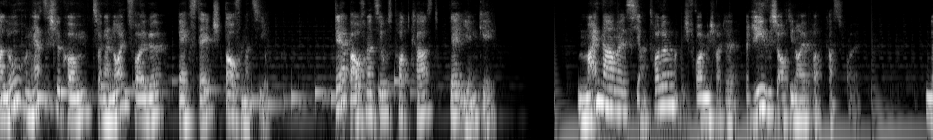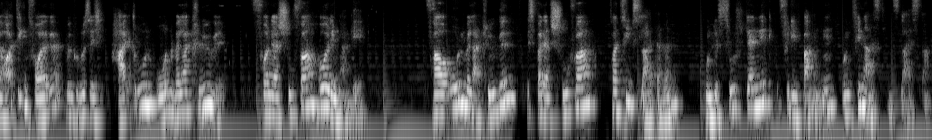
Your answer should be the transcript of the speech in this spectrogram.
Hallo und herzlich willkommen zu einer neuen Folge Backstage Baufinanzierung, der Baufinanzierungspodcast der ING. Mein Name ist Jan Tolle und ich freue mich heute riesig auf die neue Podcast-Folge. In der heutigen Folge begrüße ich Heidrun Odenweller-Klügel von der Schufa Holding AG. Frau Odenweller-Klügel ist bei der Schufa Vertriebsleiterin und ist zuständig für die Banken und Finanzdienstleister.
